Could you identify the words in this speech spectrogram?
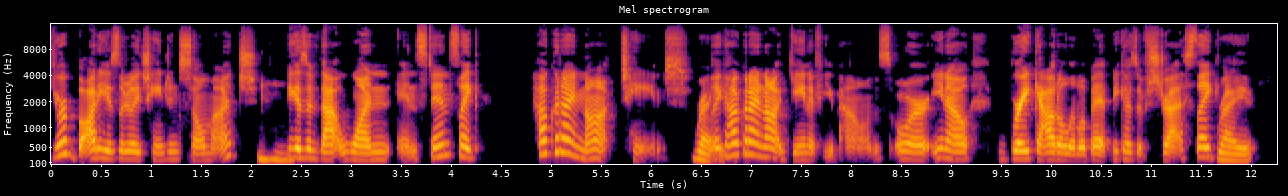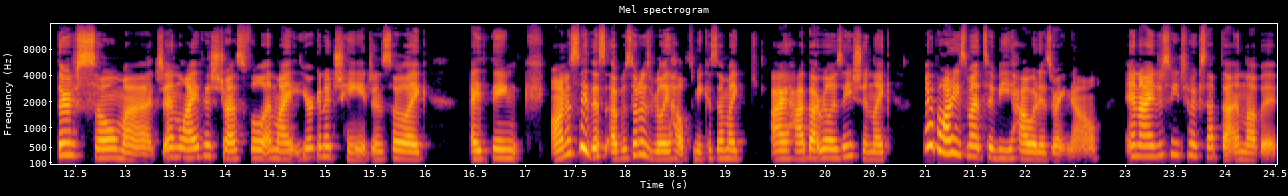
your body is literally changing so much mhm. because of that one instance like how could I not change? Right. Like how could I not gain a few pounds or, you know, break out a little bit because of stress? Like Right. there's so much and life is stressful and like you're gonna change and so like i think honestly this episode has really helped me because i'm like i had that realization like my body's meant to be how it is right now and i just need to accept that and love it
